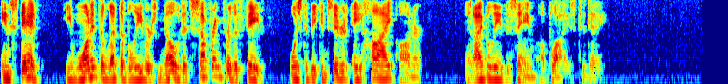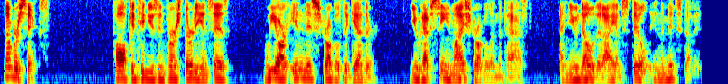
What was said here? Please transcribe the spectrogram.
Instead, he wanted to let the believers know that suffering for the faith was to be considered a high honor, and I believe the same applies today. Number six, Paul continues in verse 30 and says, We are in this struggle together. You have seen my struggle in the past, and you know that I am still in the midst of it.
